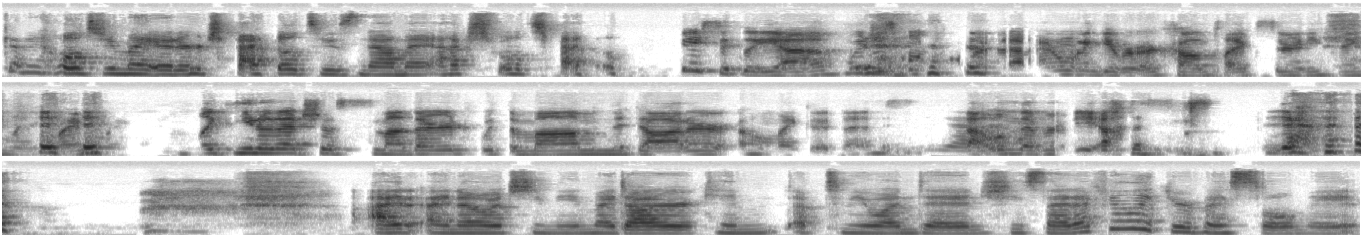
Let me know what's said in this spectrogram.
can I hold you my inner child who's now my actual child? Basically, yeah. We just want. I don't want to give her a complex or anything like my, like you know that's just Smothered with the mom and the daughter. Oh my goodness. Yeah. That will never be us. Yeah. I, I know what you mean. My daughter came up to me one day and she said, I feel like you're my soulmate.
